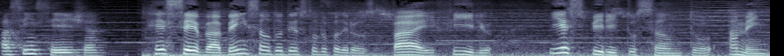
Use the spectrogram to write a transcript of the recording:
Assim seja. Receba a bênção do Deus Todo-Poderoso, Pai, Filho e Espírito Santo. Amém.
